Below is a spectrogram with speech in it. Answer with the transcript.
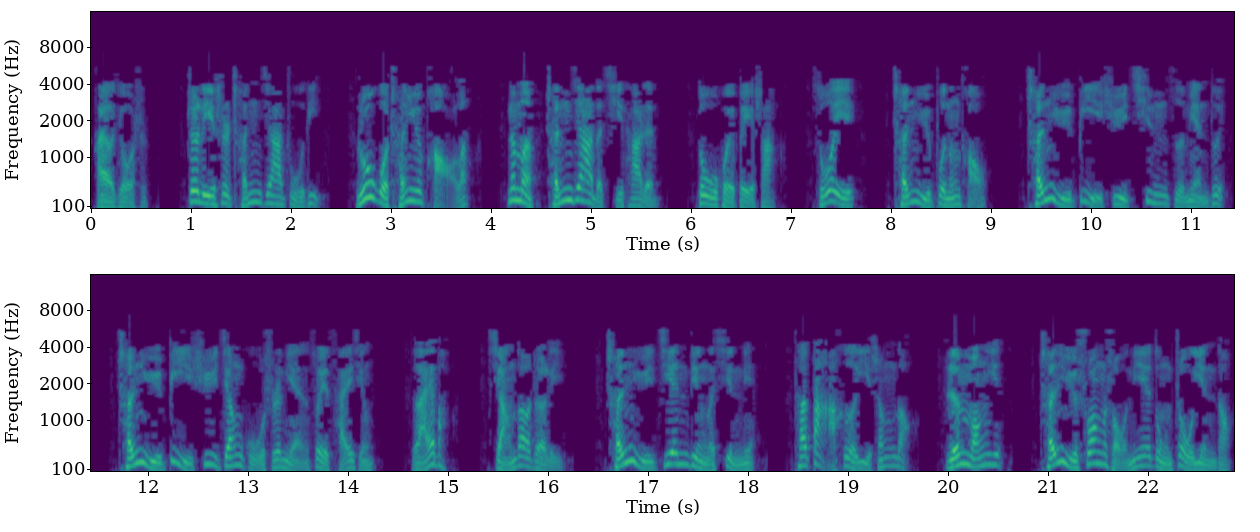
还有就是这里是陈家驻地，如果陈宇跑了，那么陈家的其他人都会被杀，所以陈宇不能逃，陈宇必须亲自面对，陈宇必须将古尸碾碎才行。来吧！想到这里，陈宇坚定了信念，他大喝一声道：“人王印！”陈宇双手捏动咒印，道：“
